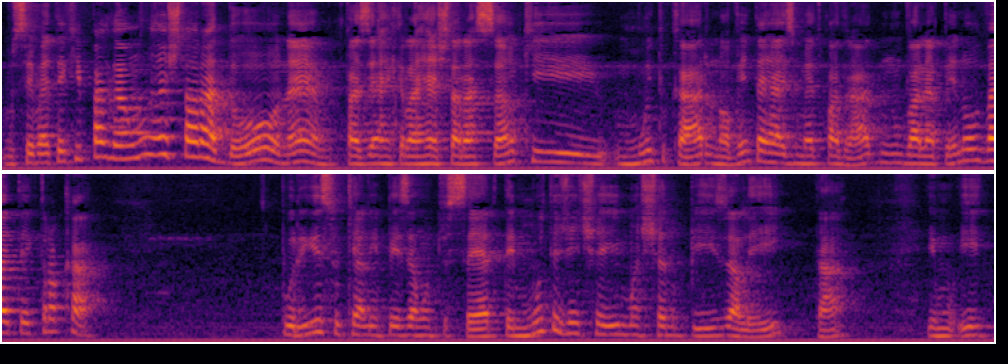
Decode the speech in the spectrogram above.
você vai ter que pagar um restaurador, né? Fazer aquela restauração que muito caro, 90 reais o metro quadrado, não vale a pena ou vai ter que trocar. Por isso que a limpeza é muito séria. Tem muita gente aí manchando piso, a lei, tá? E, e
